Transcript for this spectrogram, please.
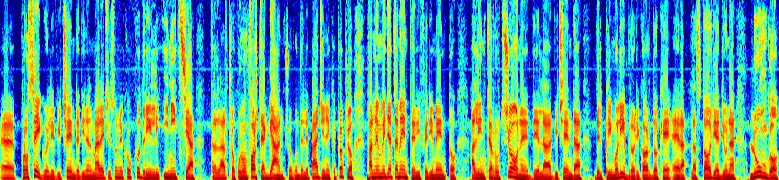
eh, prosegue le vicende di Nel mare ci sono i coccodrilli inizia tra l'altro con un forte aggancio, con delle pagine che proprio fanno immediatamente riferimento all'interruzione della vicenda del primo libro. Ricordo che era la storia di un lungo,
